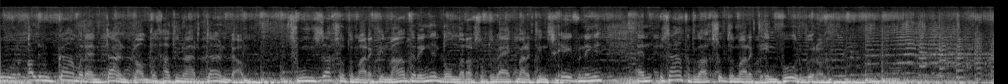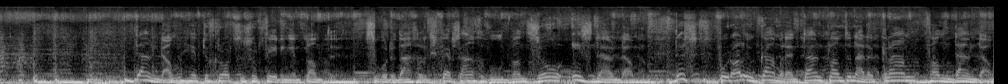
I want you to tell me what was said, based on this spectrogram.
Voor al uw kamer- en tuinplanten gaat u naar Tuindam. Woensdags op de markt in Wateringen, donderdags op de wijkmarkt in Scheveningen en zaterdags op de markt in Voorburg. Duindam heeft de grootste sortering in planten. Ze worden dagelijks vers aangevoerd, want zo is Duindam. Dus voor al uw kamer- en tuinplanten naar de kraam van Duindam.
